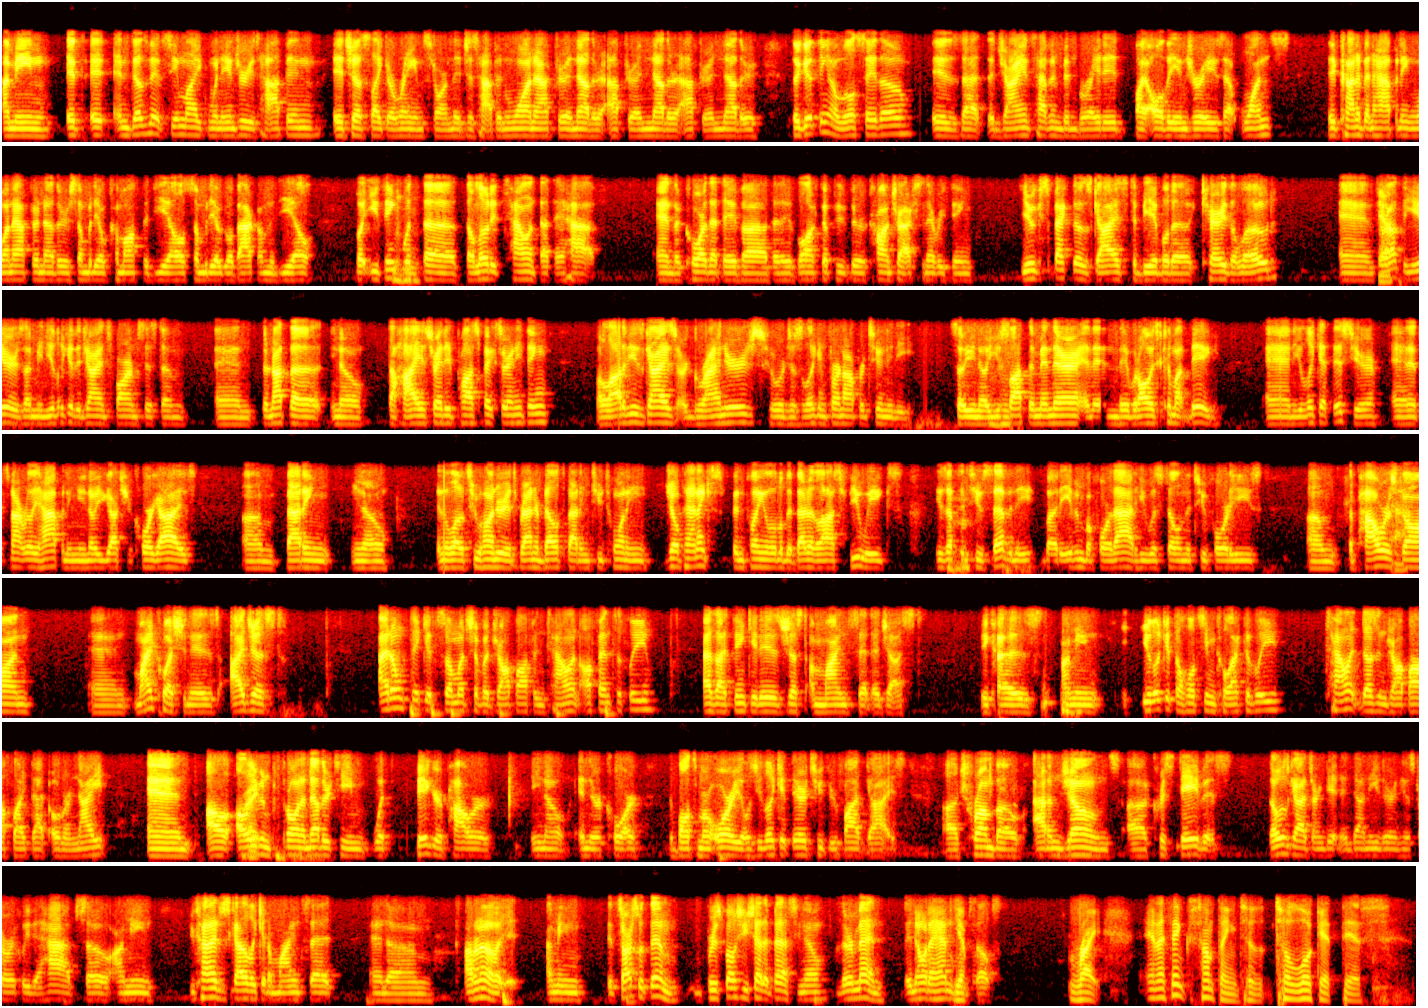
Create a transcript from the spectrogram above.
I mean, it it and doesn't it seem like when injuries happen, it's just like a rainstorm. They just happen one after another, after another, after another. The good thing I will say though is that the Giants haven't been berated by all the injuries at once. They've kind of been happening one after another. Somebody will come off the DL, somebody will go back on the DL. But you think Mm-hmm. with the the loaded talent that they have and the core that they've uh, that they've locked up through their contracts and everything, you expect those guys to be able to carry the load. And throughout the years, I mean, you look at the Giants farm system, and they're not the you know the highest rated prospects or anything, but a lot of these guys are grinders who are just looking for an opportunity. So you know, you Mhm. slot them in there, and then they would always come up big. And you look at this year, and it's not really happening. You know, you got your core guys um, batting, you know, in the low 200s. Brandon Belt's batting 220. Joe Panik's been playing a little bit better the last few weeks. He's up to 270, but even before that, he was still in the 240s. Um, the power's Yeah. gone, and my question is, I just, I don't think it's so much of a drop off in talent offensively, as I think it is just a mindset adjust. Because I mean, you look at the whole team collectively, talent doesn't drop off like that overnight. And I'll I'll Right. even throw in another team with bigger power, you know, in their core, the Baltimore Orioles. You look at their two through five guys, uh, Trumbo, Adam Jones, uh, Chris Davis. Those guys aren't getting it done either, and historically they have. So I mean, you kind of just got to look at a mindset, and um, I don't know. It, I mean, it starts with them. Bruce Bochy said it best. You know, they're men. They know how to handle Yep. themselves. Right. And I think something to to look at this,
